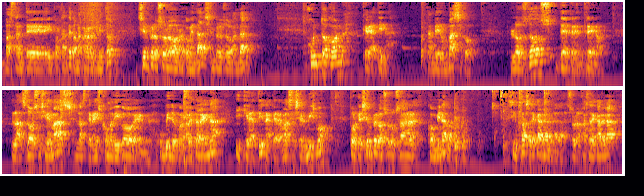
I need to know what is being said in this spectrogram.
bastante importante para mejorar el rendimiento. Siempre lo suelo recomendar, siempre lo suelo mandar junto con creatina, también un básico. Los dos de preentreno. Las dosis y demás las tenéis, como digo, en un vídeo con la beta y creatina, que además es el mismo, porque siempre lo suelo usar combinado, sin fase de carga ni nada. Sobre la fase de carga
